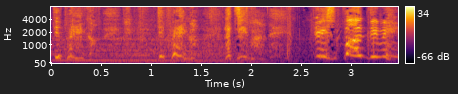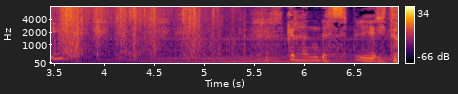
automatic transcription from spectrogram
Ti prego, ti prego, Azima! Rispondimi! Il grande spirito,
